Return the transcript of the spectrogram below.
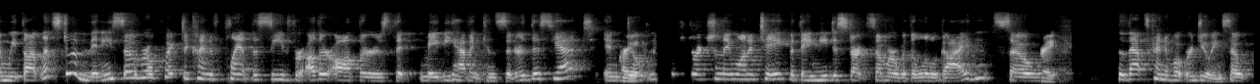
And we thought, let's do a mini so real quick to kind of plant the seed for other authors that maybe haven't considered this yet and right. don't know which direction they want to take, but they need to start somewhere with a little guidance. So right. So that's kind of what we're doing. So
